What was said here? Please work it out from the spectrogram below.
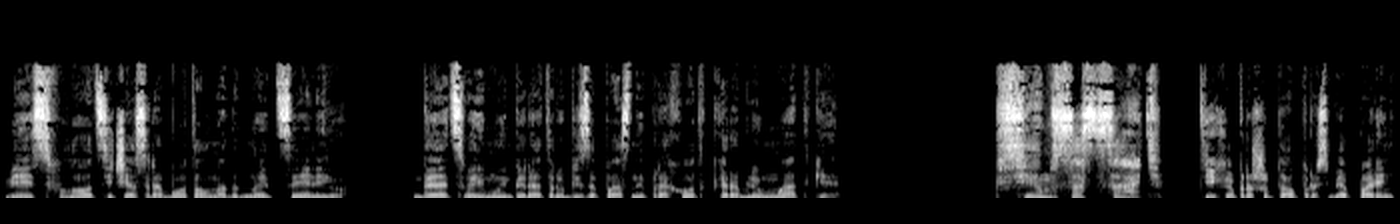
Весь флот сейчас работал над одной целью — дать своему императору безопасный проход к кораблю-матке. «Всем сосать!» — тихо прошептал про себя парень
